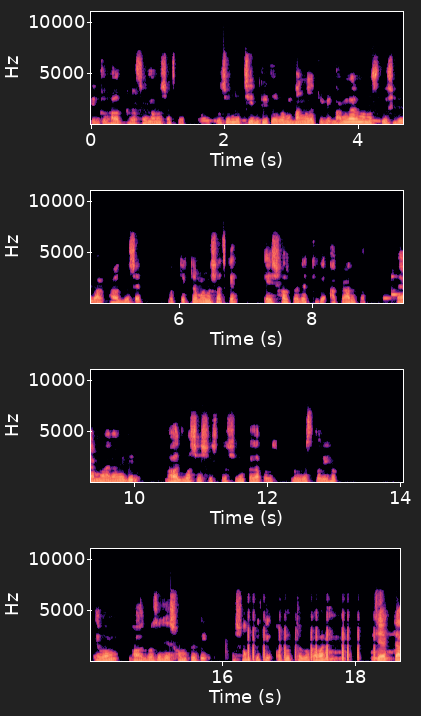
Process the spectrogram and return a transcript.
কিন্তু ভারতবর্ষের মানুষ আজকে প্রচণ্ড চিন্তিত এবং বাংলা থেকে, বাংলার মানুষ থেকে শুধু ভারতবর্ষের প্রত্যেকটা মানুষ আজকে এই সরকারের থেকে আক্রান্ত। তাই আমরা আগামী দিন ভারতবর্ষের সুস্থ শৃঙ্খলা পরি- পরিবেশ তৈরি হোক এবং ভারতবর্ষের যে সম্প্রীতি সম্প্রীতি অটুট থাকুক আবার যে একটা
